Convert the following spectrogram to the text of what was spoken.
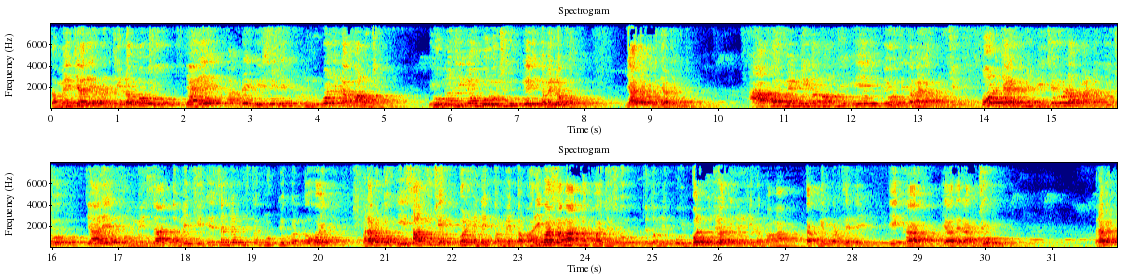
તમે જ્યારે અરજી લખો છો, ત્યારે આપણે વિષયને અનુકૂળ લખવાનું છે. એવું નથી કે હું બોલું છું, એ જ તમે લખો. યાદ રાખો વિદ્યાર્થી મિત્રો. આ ફોર્મેટ જે લખવાનું છે, એ વ્યવસ્થિત તમારે લખવાનું છે પણ જ્યારે તમે નીચેનું લખવાનું લખો છો ત્યારે હંમેશા તમે જે તે સંદર્ભ પુસ્તકનો ઉપયોગ કરતો હોય, બરાબર? તો એ સાચું છે. પણ એને તમે તમારી ભાષામાં લખવા જશો, તો તમને કોઈ પણ ગુજરાતી અરજી લખવામાં તકલીફ પડશે નહીં. એ ખાસ યાદ રાખજો. બરાબર?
